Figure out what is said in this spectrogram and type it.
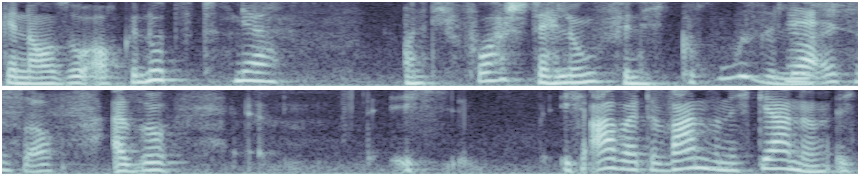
genauso auch genutzt. Ja. Und die Vorstellung finde ich gruselig. Ja, ist es auch. Also äh, ich, ich arbeite wahnsinnig gerne. Ich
